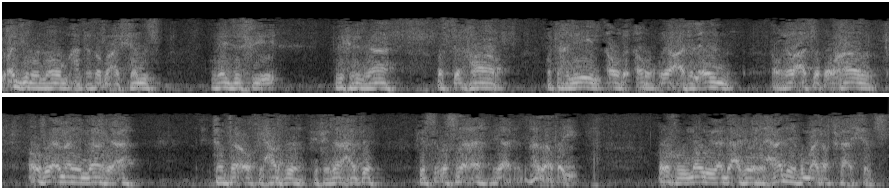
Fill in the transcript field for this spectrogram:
يؤجل النوم حتى تطلع الشمس ويجلس في ذكر الله واستغفار وتهليل أو أو قراءة العلم أو قراءة القرآن أو في أعمال نافعة تنفعه في حرثه في فلاحته في مصنعه يعني هذا طيب. ويكون النوم إذا دعت إليه الحاجة يكون بعد ارتفاع الشمس.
